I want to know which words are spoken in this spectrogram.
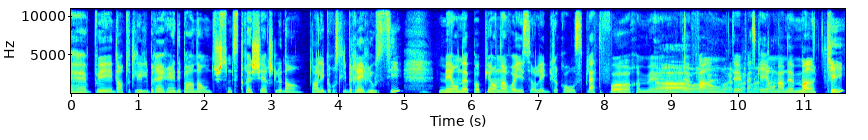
Euh, vous pouvez, dans toutes les librairies indépendantes, juste une petite recherche là, dans, dans les grosses librairies aussi. Mm. Mais on n'a pas pu en envoyer sur les grosses plateformes euh, Ah, de vente ouais, ouais, parce qu'on en a manqué.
